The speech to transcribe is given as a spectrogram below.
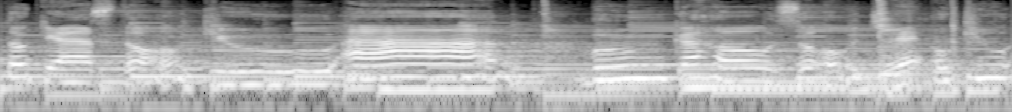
ッドキャスト QR 文化放送 JOQR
